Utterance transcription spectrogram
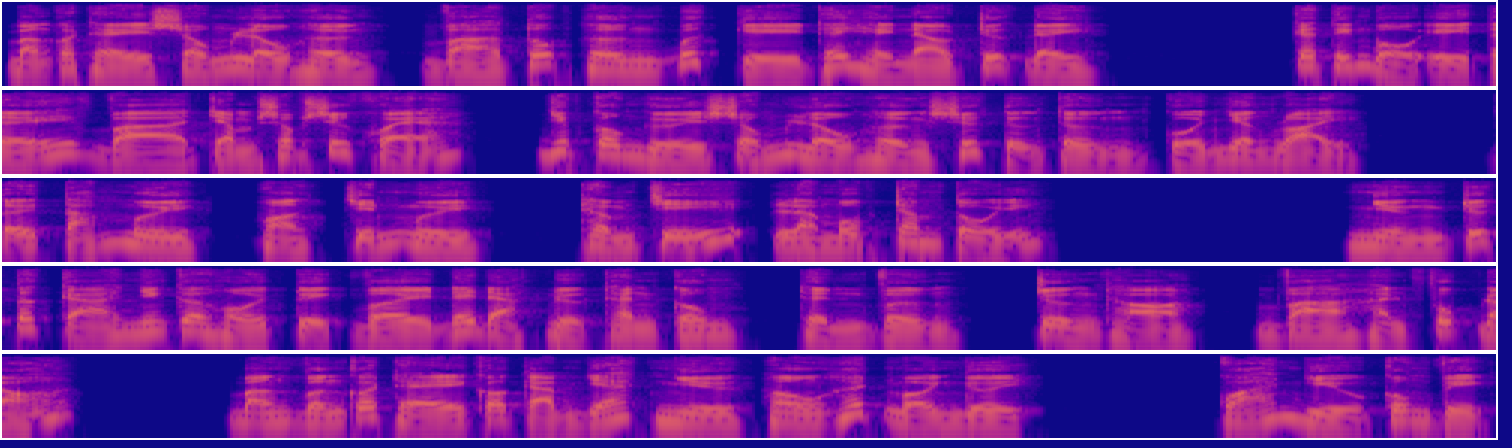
Bạn có thể sống lâu hơn và tốt hơn bất kỳ thế hệ nào trước đây các tiến bộ y tế và chăm sóc sức khỏe giúp con người sống lâu hơn sức tưởng tượng của nhân loại, tới 80 hoặc 90, thậm chí là 100 tuổi. Nhưng trước tất cả những cơ hội tuyệt vời để đạt được thành công, thịnh vượng, trường thọ và hạnh phúc đó, bạn vẫn có thể có cảm giác như hầu hết mọi người, quá nhiều công việc,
